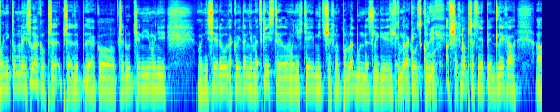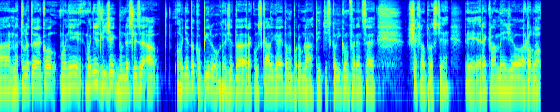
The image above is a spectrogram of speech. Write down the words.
oni k tomu nejsou jako, před, před, jako předurčený, oni Oni si jedou takový ten německý styl, oni chtějí mít všechno podle Bundesligy všechno v tom Rakousku pintlich. a všechno přesně pintlich a, a na tohle to jako oni, oni zlížejí k Bundeslize a hodně to kopírují, takže ta rakouská liga je tomu podobná, ty tiskové konference, všechno prostě, ty reklamy, že jo, a tohle,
